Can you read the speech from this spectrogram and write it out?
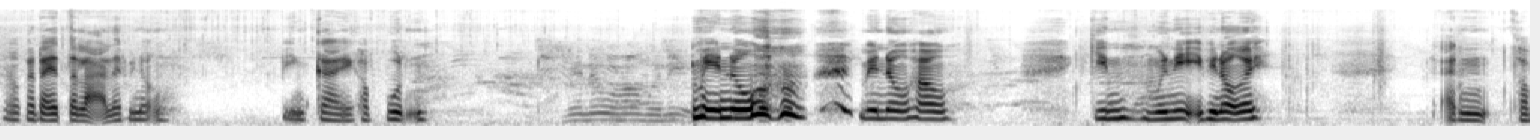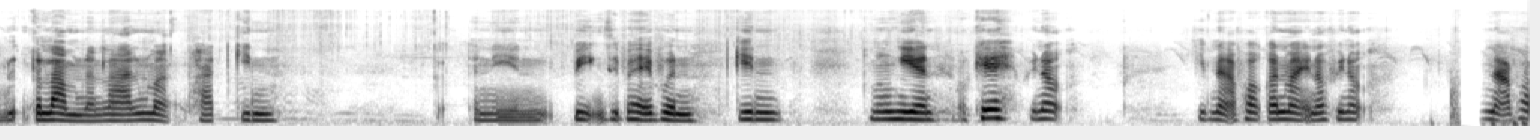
เอาก็ได้ตลาดเลยพี่น้องปิงไก่ข้าวปุ่นเมนูห้องมื้อนี้เมนูเมนูเฮากินมื้อนี้พี่น้องเอ้ย อันกับกระลำนั้นร้านหมักพัดกิน อันนี้ปิ้งสิไปให้เพิ่นกินเมืองเฮียน โอเค พี่น้องคลิปหนาพอกันใหม่เนาะพี่น้องหนาพอ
